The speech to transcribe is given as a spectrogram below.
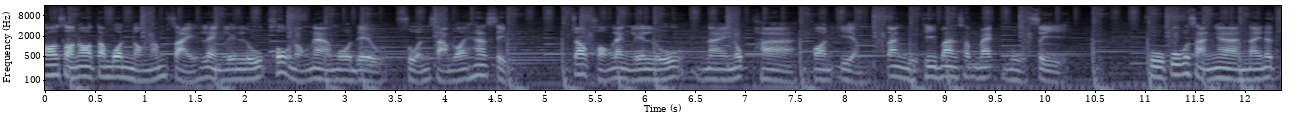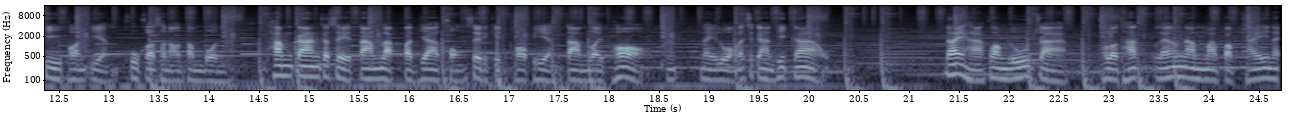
กศนตำบลหนองน้ำใสแหล่งเรียนรู้โคกหนองนาโมเดล สวน 350 เจ้าของแหล่งเรียนรู้นายนพพาพรเอี่ยม ตั้งอยู่ที่บ้านซับแม็กหมู่ 4ครูผู้ประสานงานนายนาทีพรเอี่ยมครูกศนตำบล ทำการเกษตรตามหลักปรัชญาของเศรษฐกิจพอเพียงตามรอยพ่อในหลวงรัชกาลที่ 9 ได้หาความรู้จากโทรทัศน์แล้วนำมาปรับใช้ใน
